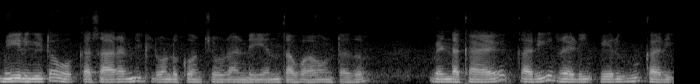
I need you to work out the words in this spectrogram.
మీరు గిట ఒక్కసారని ఇట్లా వండుకొని చూడండి ఎంత బాగుంటుందో. బెండకాయ కర్రీ రెడీ పెరుగు కర్రీ.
